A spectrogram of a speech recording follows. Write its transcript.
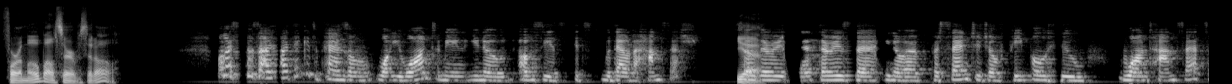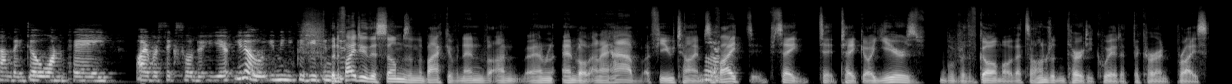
for a mobile service at all? Well, I suppose I, I think it depends on what you want. I mean, you know, obviously it's it's without a handset. Yeah. So there is there is the you know a percentage of people who want handsets and they don't want to pay five or six hundred a year. You know, I mean, because you can. But if I do the sums in the back of an envelope, and I have a few times, yeah. if I t- say to take a year's worth of Gomo, that's 130 quid at the current price.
